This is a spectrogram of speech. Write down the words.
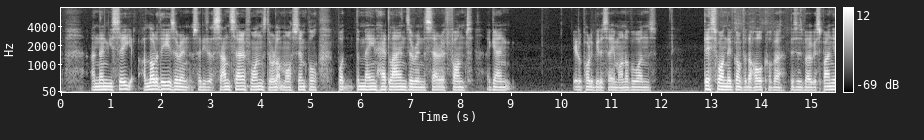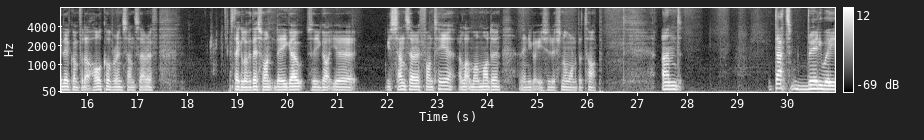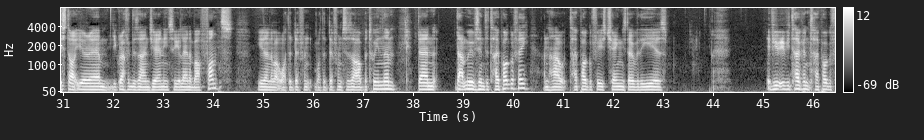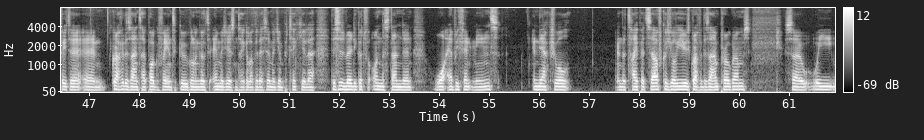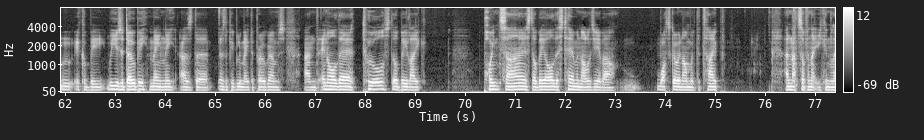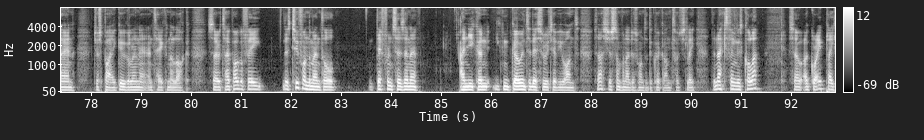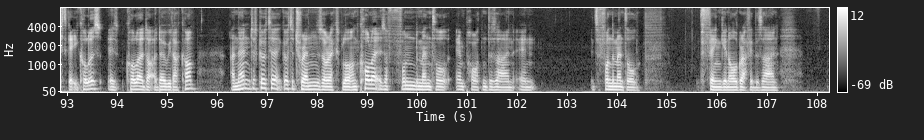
And then you see a lot of these are in, so these are sans serif ones, they're a lot more simple, but the main headlines are in the serif font. Again, it'll probably be the same on other ones. This one, they've gone for the whole cover. This is Vogue España. They've gone for the whole cover in sans serif. Let's take a look at this one. There you go. So you got your your sans serif font here, a lot more modern, and then you got your traditional one at the top. And that's really where you start your um, your graphic design journey. So you learn about fonts, you learn about what the different what the differences are between them. Then that moves into typography and how typography has changed over the years. If you if you type in typography to um, graphic design typography into Google and go to images and take a look at this image in particular, this is really good for understanding what everything means in the actual in the type itself because you'll use graphic design programs so we, we, it could be we use Adobe mainly as the as the people who make the programs, and in all their tools there'll be like point size. There'll be all this terminology about what's going on with the type, and that's something that you can learn just by googling it and taking a look. So typography, there's two fundamental differences in it and you can you can go into this route if you want. So that's just something I just wanted to quick on touchly. The next thing is color so a great place to get your colors is color.adobe.com and then just go to go to trends or explore. And color is a fundamental important design in it's a fundamental thing in all graphic design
